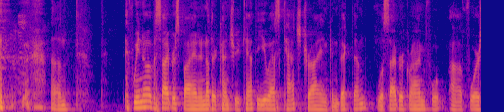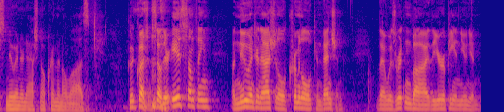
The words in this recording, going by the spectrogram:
um, if we know of a cyber spy in another country, can't the U.S. catch, try, and convict them? Will cybercrime for, uh, force new international criminal laws? Good question. So there is something, a new international criminal convention that was written by the European Union.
